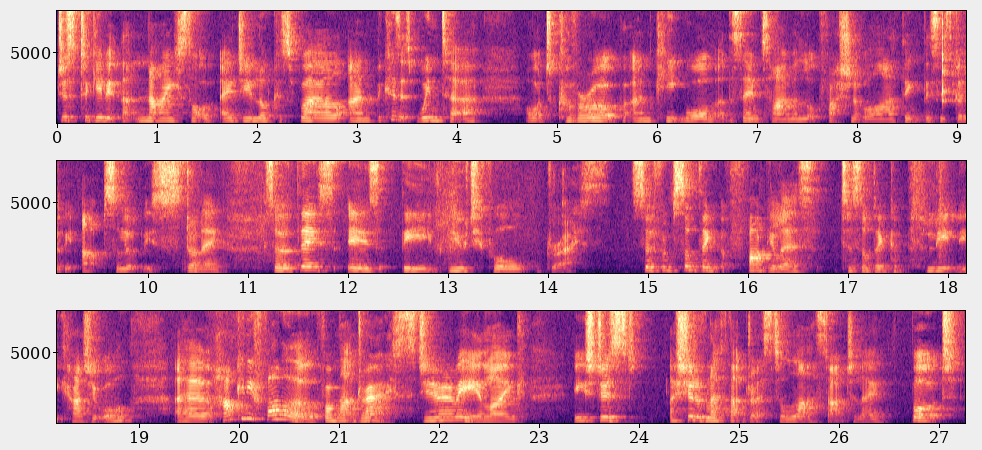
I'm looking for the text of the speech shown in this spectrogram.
just to give it that nice sort of edgy look as well. And because it's winter, I want to cover up and keep warm at the same time and look fashionable. And I think this is going to be absolutely stunning. So this is the beautiful dress. So from something fabulous to something completely casual, uh, how can you follow from that dress? Do you know what I mean? Like, it's just, I should have left that dress till last actually but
